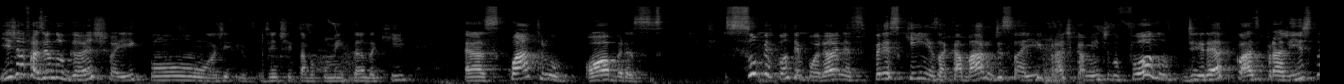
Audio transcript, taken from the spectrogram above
E já fazendo gancho aí com a gente estava comentando aqui as quatro obras super contemporâneas, fresquinhas, acabaram de sair praticamente do forno, direto quase para a lista,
